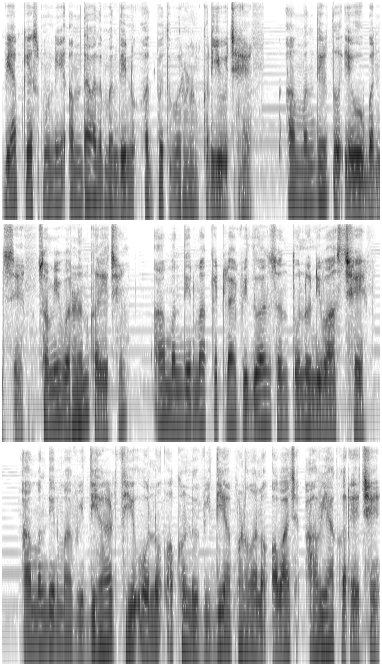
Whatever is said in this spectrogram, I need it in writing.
વ્યાપકેશ મુનિ અમદાવાદ મંદિરનું અદ્ભુત વર્ણન કર્યું છે. આ મંદિર તો એવું બનશે. સ્વામી વર્ણન કરે છે, આ મંદિરમાં કેટલાય વિદ્વાન સંતોનો નિવાસ છે. આ મંદિરમાં વિદ્યાર્થીઓનો અખંડ વિદ્યા ભણવાનો અવાજ આવ્યા કરે છે.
